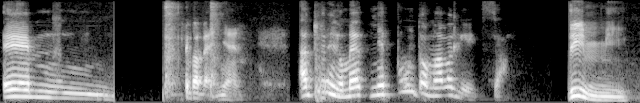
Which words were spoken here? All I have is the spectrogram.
Ehm, E, vabbè, niente. Antonino, mi, mi punta una vaghezza. Dimmi.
